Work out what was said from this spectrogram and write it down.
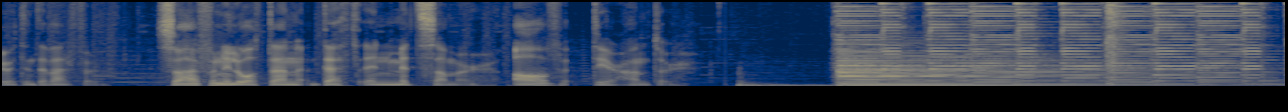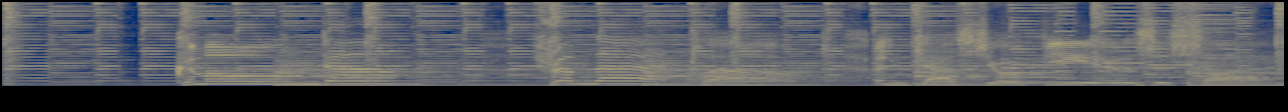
Jag vet inte varför. Så här får ni låten Death in Midsummer av Deer Hunter. Come on down from that cloud and cast your fears aside.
